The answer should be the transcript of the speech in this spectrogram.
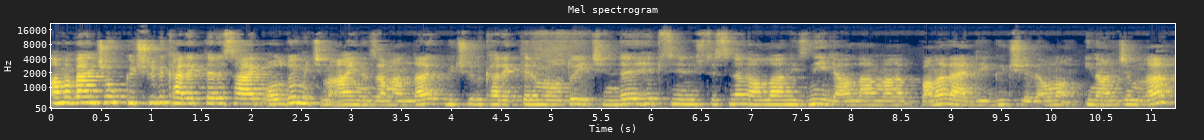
Ama ben çok güçlü bir karaktere sahip olduğum için aynı zamanda güçlü bir karakterim olduğu için de hepsinin üstesinden Allah'ın izniyle, Allah'ın bana, bana verdiği güçle ve ona inancımla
